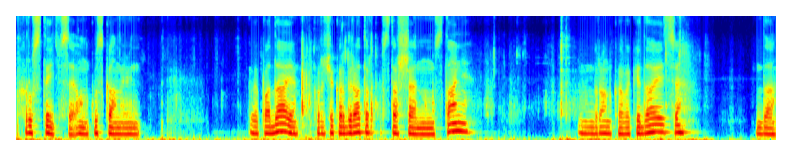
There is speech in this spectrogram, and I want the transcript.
хрустить все. Он кусками він випадає. Коротше, карбюратор в страшенному стані. Мембранка викидається. Да.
